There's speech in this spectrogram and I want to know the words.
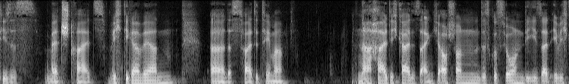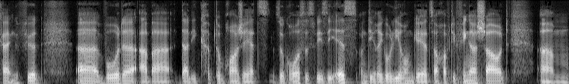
dieses Wettstreits wichtiger werden. Äh, das zweite Thema, Nachhaltigkeit, ist eigentlich auch schon eine Diskussion, die seit Ewigkeiten geführt äh, wurde. Aber da die Kryptobranche jetzt so groß ist, wie sie ist und die Regulierung ihr jetzt auch auf die Finger schaut ähm,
